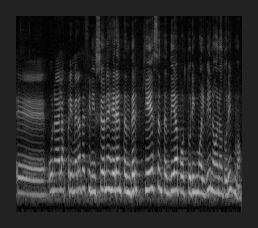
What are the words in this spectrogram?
eh, una de las primeras definiciones era entender qué se entendía por turismo del vino o no turismo.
